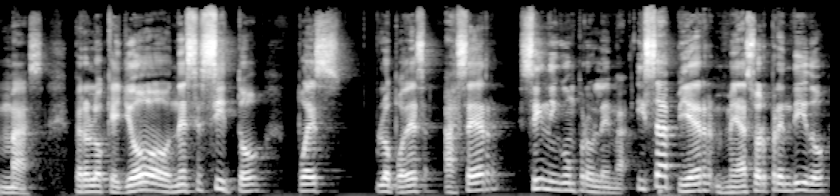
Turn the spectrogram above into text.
más, pero lo que yo necesito, pues lo puedes hacer sin ningún problema. Y Zapier me ha sorprendido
